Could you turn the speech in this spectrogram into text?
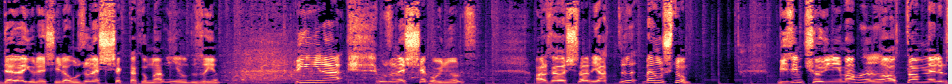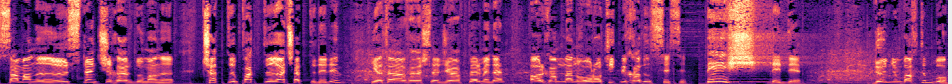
deve güreşiyle uzun eşek takımlarının yıldızıyım. Bir gün yine uzun eşek oynuyoruz. Arkadaşlar yattı, ben uçtum. Bizim köyün imamı alttan verir samanı, üstten çıkar dumanı. Çattı pattı kaç attı dedim. Yatan arkadaşlar cevap vermeden arkamdan horotik bir kadın sesi. Beş dedi. Döndüm baktım bu.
